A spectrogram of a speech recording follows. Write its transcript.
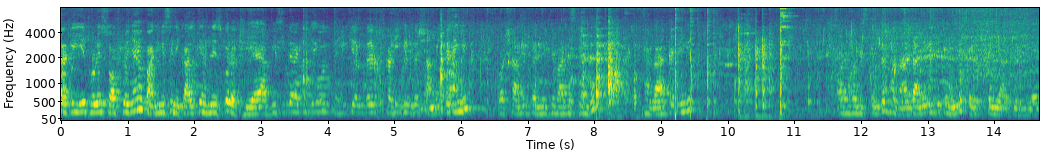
ताकि ये थोड़े सॉफ्ट हो जाएँ और पानी में से निकाल के हमने इसको रख लिया है। आप इसी तरह कीजिए। और दही के अंदर कढ़ी के अंदर शामिल करेंगे और शामिल करने के बाद इसके अंदर भगार करेंगे। और हम इसके अंदर भगार डालेंगे जो कि हमने तैयार कर लिया है।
